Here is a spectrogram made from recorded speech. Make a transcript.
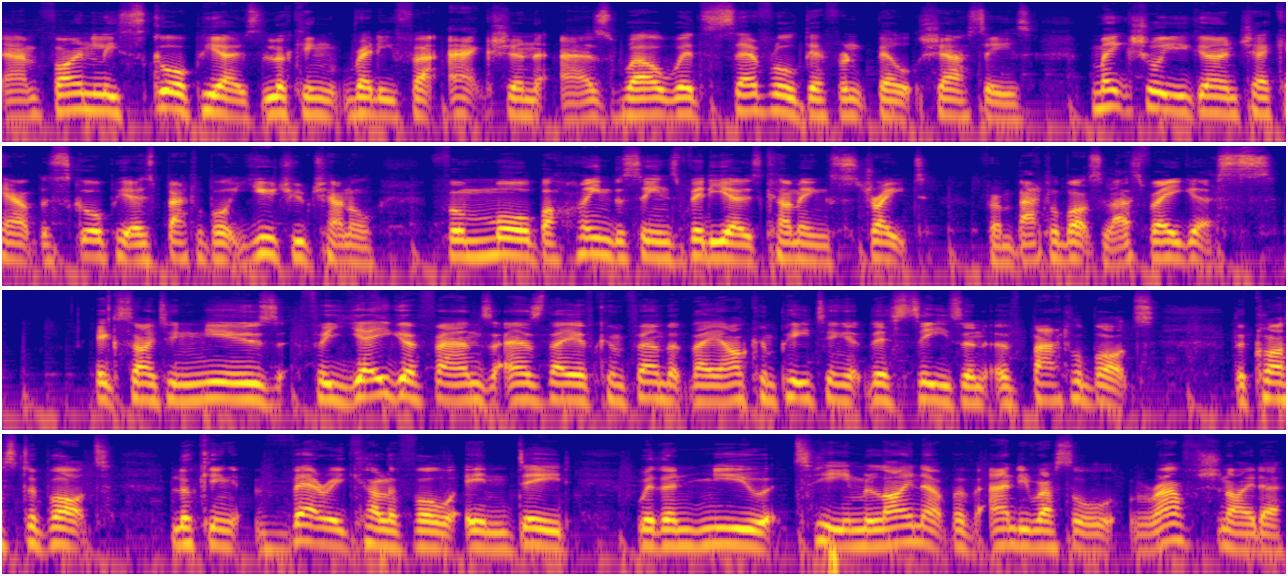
And finally, Skorpios looking ready for action as well with several different built chassis. Make sure you go and check out the Skorpios BattleBot YouTube channel for more behind the scenes videos coming straight from BattleBots Las Vegas. Exciting news for Jaeger fans as they have confirmed that they are competing at this season of BattleBots. The cluster bot looking very colourful indeed with a new team lineup of Andy Russell, Ralph Schneider,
